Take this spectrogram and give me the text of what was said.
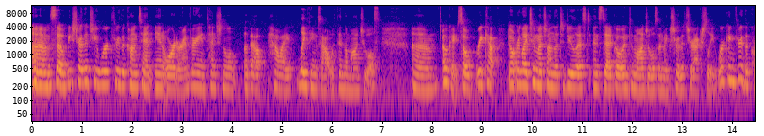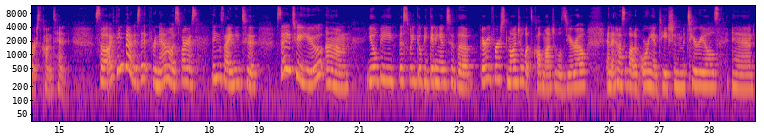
Um, so be sure that you work through the content in order. I'm very intentional about how I lay things out within the modules. Um, okay, so recap, don't rely too much on the to-do list. Instead, go into modules and make sure that you're actually working through the course content. So I think that is it for now as far as things I need to say to you. Um, you'll be, this week, you'll be getting into the very first module. It's called Module Zero, and it has a lot of orientation materials and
